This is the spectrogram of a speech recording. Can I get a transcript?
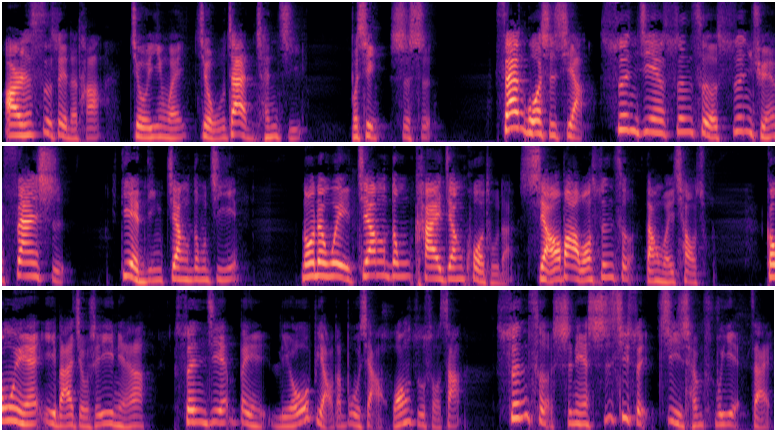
二十四岁的他就因为久战成疾，不幸逝世。三国时期啊，孙坚、孙策、孙权三世奠定江东基业。诺任为江东开疆扩土的小霸王孙策当为翘楚。公元一百九十一年啊，孙坚被刘表的部下黄祖所杀。孙策时年十七岁，继承父业，在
